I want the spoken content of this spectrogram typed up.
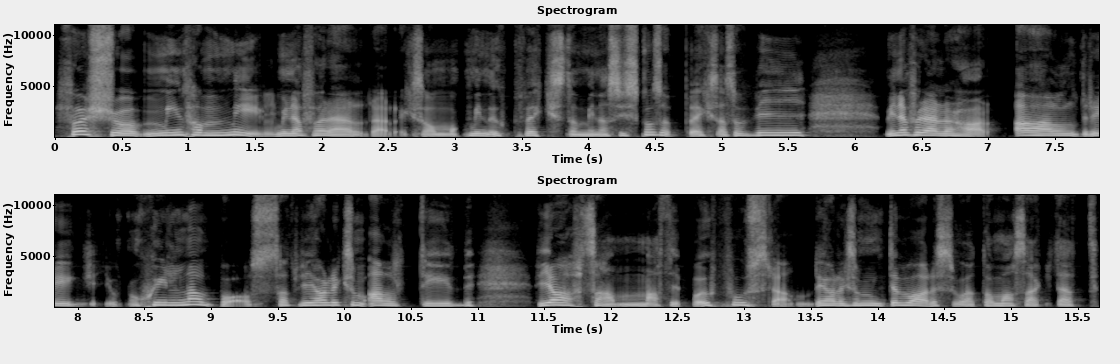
Först så, min familj, mina föräldrar liksom, och min uppväxt och mina syskons uppväxt. Alltså vi, mina föräldrar har aldrig gjort någon skillnad på oss. Så att vi har liksom alltid vi har haft samma typ av uppfostran. Det har liksom inte varit så att de har sagt att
